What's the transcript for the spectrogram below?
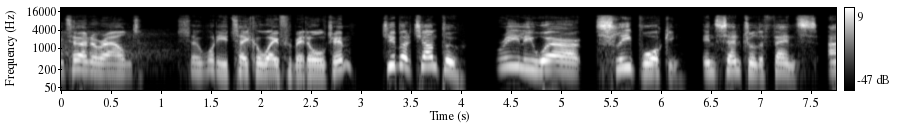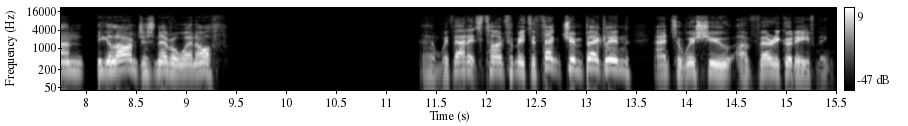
turnaround. So what do you take away from it all, Jim? Jibber Champu really were sleepwalking in central defence and the alarm just never went off. And with that, it's time for me to thank Jim Beglin and to wish you a very good evening.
